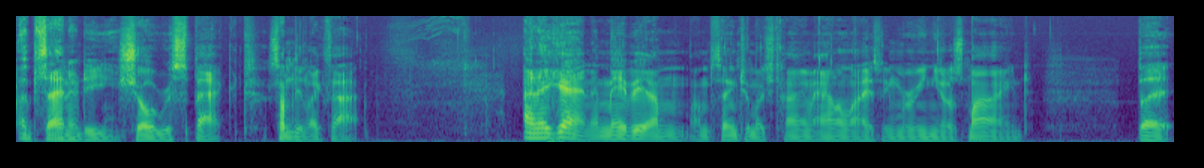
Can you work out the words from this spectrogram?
obscenity, show respect," something like that. And again, and maybe I'm I'm spending too much time analyzing Mourinho's mind, but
